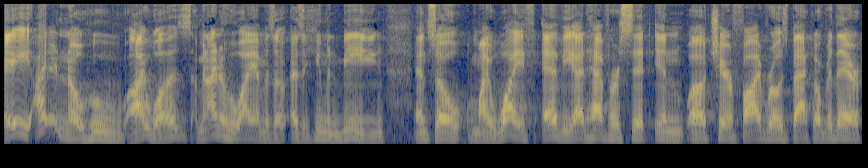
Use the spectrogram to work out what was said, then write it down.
a I didn't know who I was. I mean, I know who I am as a as a human being, and so my wife Evie, I'd have her sit in uh, chair five rows back over there.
